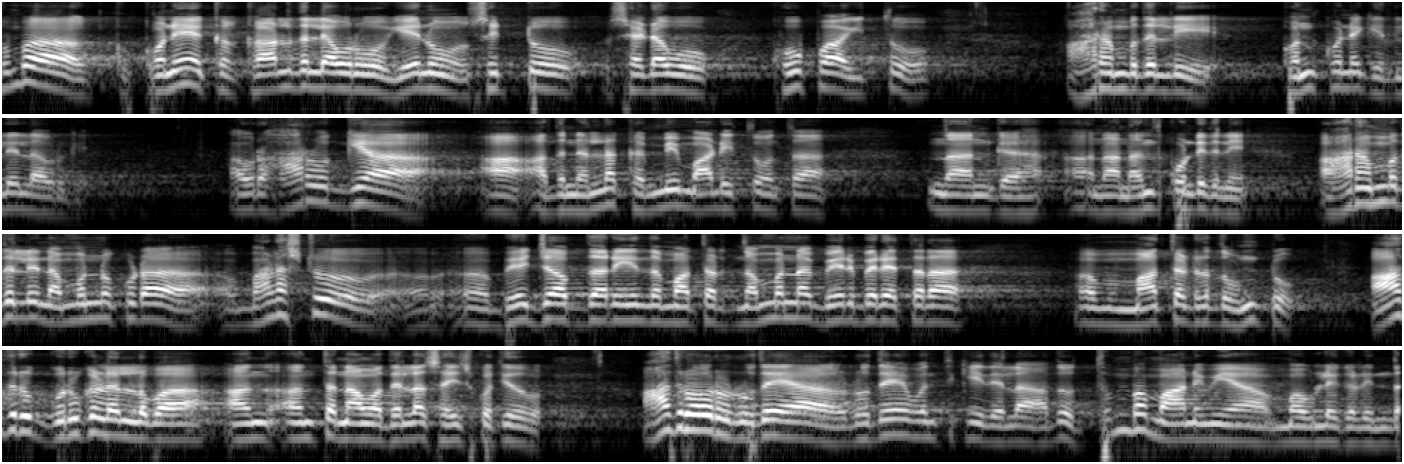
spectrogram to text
ತುಂಬ ಕೊನೆ ಕ- ಕಾಲದಲ್ಲಿ ಅವರು ಏನು ಸಿಟ್ಟು, ಸೆಡವು, ಕೋಪ ಇತ್ತು, ಆರಂಭದಲ್ಲಿ ಕೊನೆ ಕೊನೆಗೆ ಇರಲಿಲ್ಲ ಅವ್ರಿಗೆ. ಅವರ ಆರೋಗ್ಯ ಅದನ್ನೆಲ್ಲ ಕಮ್ಮಿ ಮಾಡಿತ್ತು ಅಂತ ನನಗೆ, ನಾನು ಅಂದ್ಕೊಂಡಿದ್ದೀನಿ. ಆರಂಭದಲ್ಲಿ ನಮ್ಮನ್ನು ಕೂಡ ಭಾಳಷ್ಟು ಬೇಜವಾಬ್ದಾರಿಯಿಂದ ಮಾತಾಡ್ತು ನಮ್ಮನ್ನು ಬೇರೆ ಬೇರೆ ಥರ ಮಾತಾಡಿರೋದು ಉಂಟು. ಆದರೂ ಗುರುಗಳಲ್ವ ಅನ್, ಅಂತ ನಾವು ಅದೆಲ್ಲ ಸಹಿಸ್ಕೊತಿದ್ದೆವು. ಆದರೂ ಅವರು ಹೃದಯ, ಹೃದಯವಂತಿಕೆ ಇದೆಯಲ್ಲ, ಅದು ತುಂಬ ಮಾನವೀಯ ಮೌಲ್ಯಗಳಿಂದ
